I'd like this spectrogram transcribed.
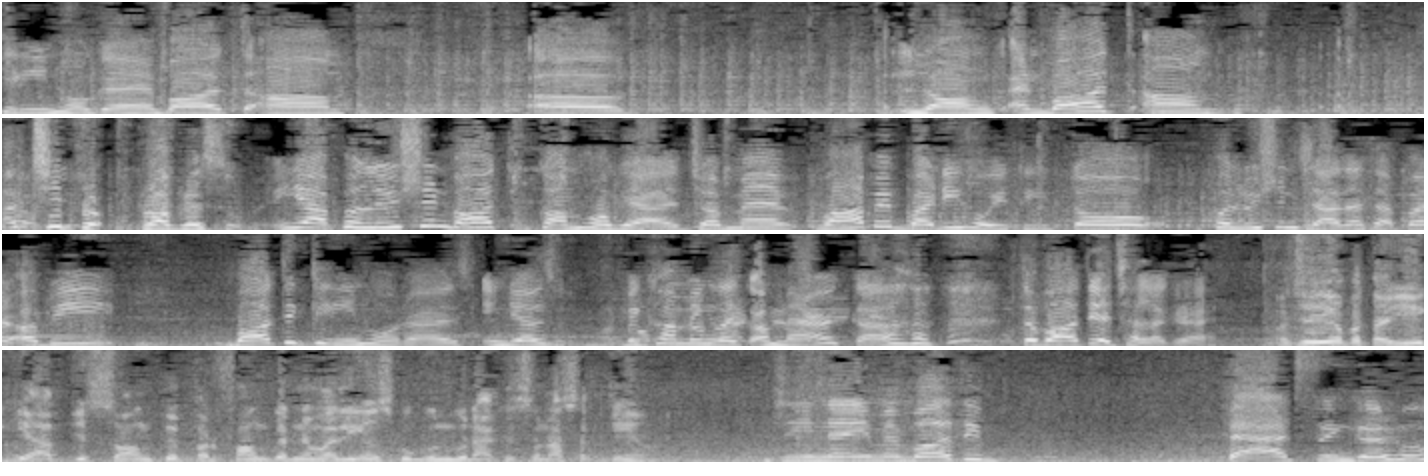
क्लीन हो गए हैं बहुत आम, आ, लॉन्ग एंड बहुत um, अच्छी प्रोग्रेस हो या पोल्यूशन बहुत कम हो गया है। जब मैं वहाँ पे बड़ी हुई थी तो पोल्यूशन ज़्यादा था पर अभी बहुत ही क्लीन हो रहा है। India is becoming like America तो बहुत ही अच्छा लग रहा है। अच्छा ये बताइए कि आप जिस सॉन्ग पे परफॉर्म करने वाली हैं उसको गुनगुना के सुना सकती हैं? हमें जी नहीं मैं बहुत ही बैड सिंगर हूँ।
